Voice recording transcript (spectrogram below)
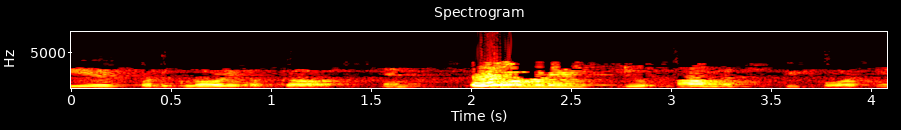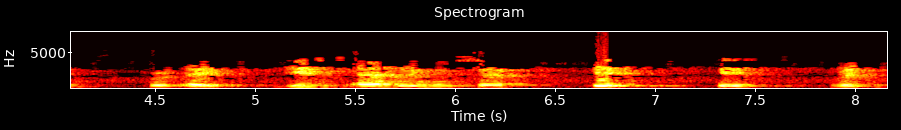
here for the glory of God and only do homage before Him. Verse 8 Jesus answering him said, it is written.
